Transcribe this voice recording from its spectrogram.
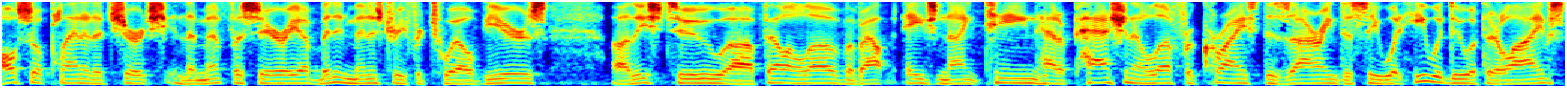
also planted a church in the Memphis area, been in ministry for 12 years. Uh, these two uh, fell in love about age 19, had a passion and love for Christ, desiring to see what he would do with their lives.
